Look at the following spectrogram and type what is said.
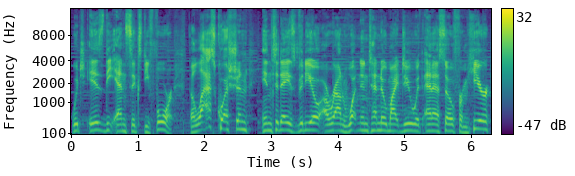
which is the N64. The last question in today's video around what Nintendo might do with NSO from here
